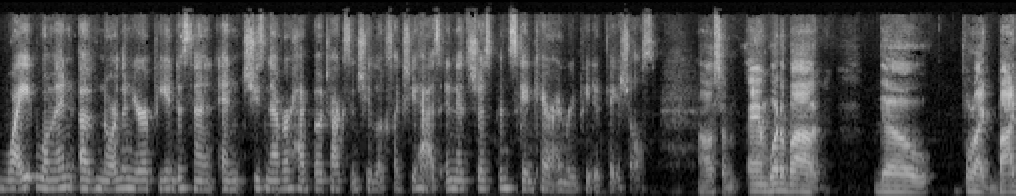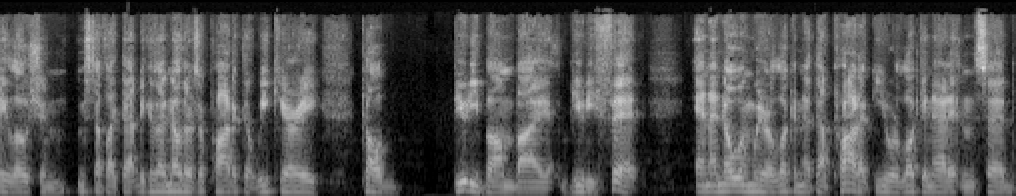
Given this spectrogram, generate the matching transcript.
white woman of Northern European descent, and she's never had Botox, and she looks like she has. And it's just been skincare and repeated facials. Awesome. And what about though for like body lotion and stuff like that? Because I know there's a product that we carry called Beauty Bum by Beauty Fit. And I know when we were looking at that product, you were looking at it and said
